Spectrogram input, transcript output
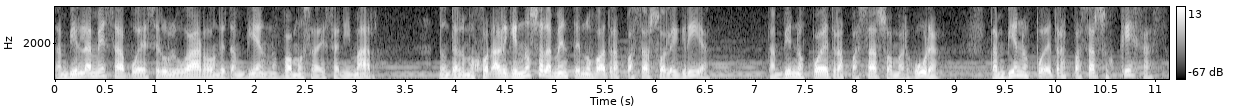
también la mesa puede ser un lugar donde también nos vamos a desanimar, donde a lo mejor alguien no solamente nos va a traspasar su alegría, también nos puede traspasar su amargura también nos puede traspasar sus quejas,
